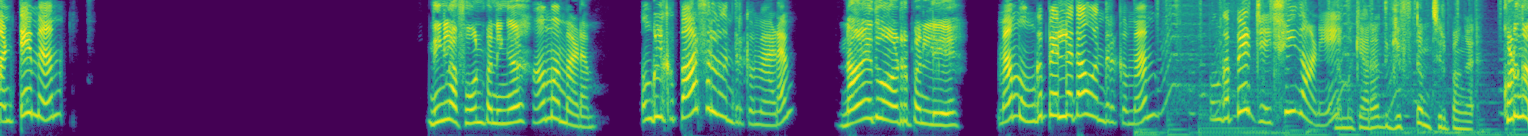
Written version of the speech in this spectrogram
வந்துட்டேன் மேம் நீங்களா ஃபோன் பண்ணீங்க? ஆமா மேடம் உங்களுக்கு பார்சல் வந்திருக்கு மேடம் நான் எதுவும் ஆர்டர் பண்ணலையே. மேம் உங்க பேர்ல தான் வந்திருக்கு மேம் உங்க பேர் ஜெயஸ்ரீ தானே? நமக்கு யாராவது கிஃப்ட் அனுப்பிச்சிருப்பாங்க. கொடுங்க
